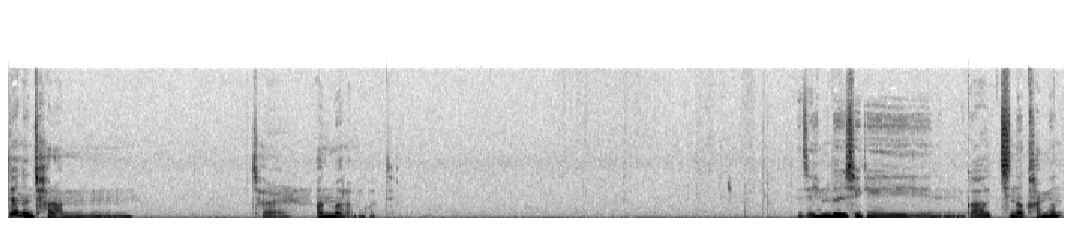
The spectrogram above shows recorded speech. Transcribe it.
그때는 잘 안, 잘 안 말하는 것 같아요. 이제 힘든 시기가 지나가면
